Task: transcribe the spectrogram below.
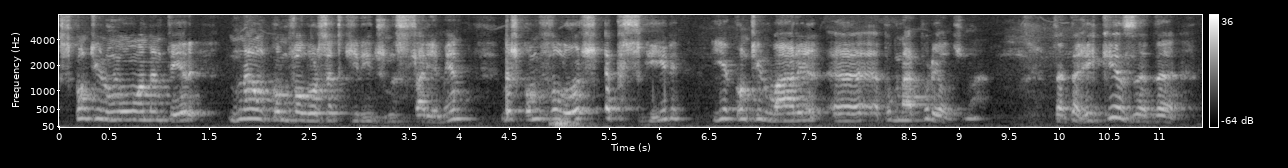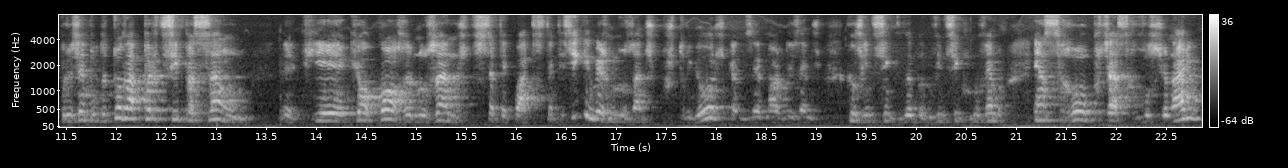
que se continuam a manter, não como valores adquiridos necessariamente, mas como valores a perseguir e a continuar a, a pugnar por eles. Não é? Portanto, a riqueza, da, por exemplo, de toda a participação que, é, que ocorre nos anos de 74, 75 e mesmo nos anos posteriores, quer dizer, nós dizemos que o 25 de, 25 de novembro encerrou o processo revolucionário,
